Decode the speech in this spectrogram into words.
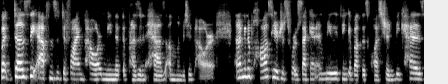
But does the absence of defined power mean that the president has unlimited power? And I'm going to pause here just for a second and really think about this question because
